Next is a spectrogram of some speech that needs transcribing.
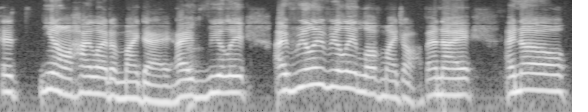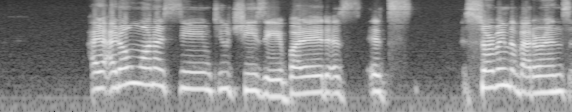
it's you know a highlight of my day. I really I really really love my job, and I I know I, I don't want to seem too cheesy, but it is it's serving the veterans,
